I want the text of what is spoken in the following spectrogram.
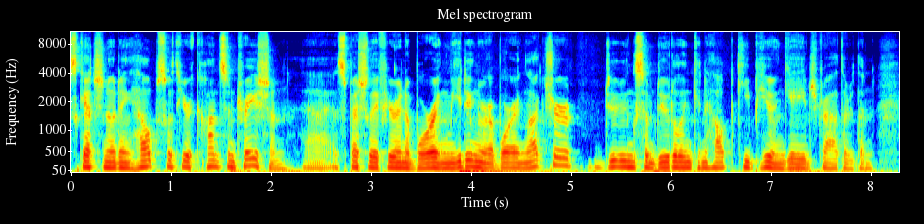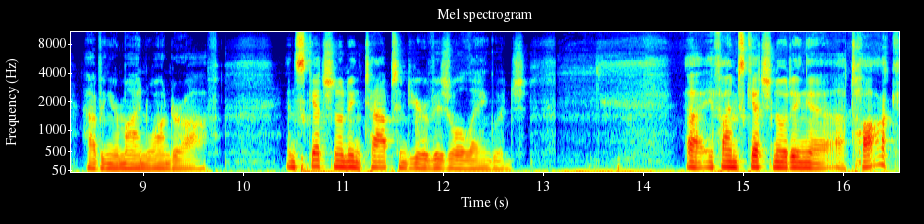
Sketchnoting helps with your concentration, uh, especially if you're in a boring meeting or a boring lecture. Doing some doodling can help keep you engaged rather than having your mind wander off. And sketchnoting taps into your visual language. Uh, if I'm sketchnoting a, a, talk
